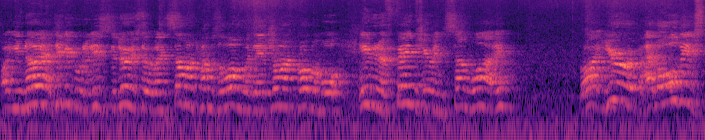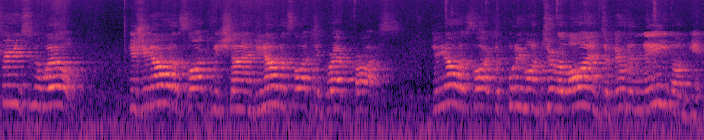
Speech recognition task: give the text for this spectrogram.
Right? You know how difficult it is to do, so when someone comes along with their giant problem or even offends you in some way, right, you've had all the experience in the world because you know what it's like to be shamed, you know what it's like to grab Christ. Do you know what it's like to put him on, to rely on, to build a need on him?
